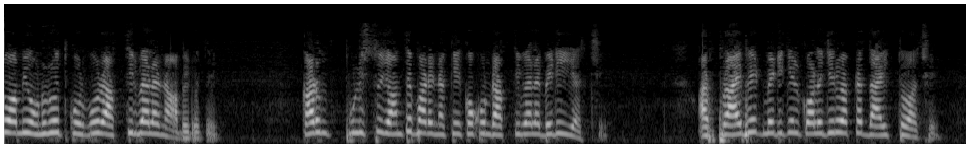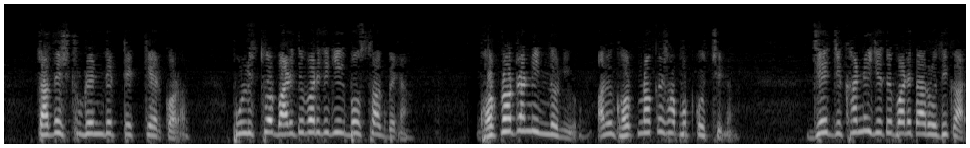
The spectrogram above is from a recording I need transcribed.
তো আমি অনুরোধ করব রাত্রিবেলা না বেরোতে। কারণ পুলিশ তো জানতে পারে না কে কখন রাত্রিবেলা বেরিয়ে যাচ্ছে। আর প্রাইভেট মেডিকেল কলেজেরও একটা দায়িত্ব আছে। তাদের স্টুডেন্টদের টেক কেয়ার করা। পুলিশ তো আর বাড়িতে বাড়িতে গিয়ে বসে থাকবে না। ঘটনাটা নিন্দনীয়। আমি ঘটনাকে সাপোর্ট করছি না। যে যেখানেই যেতে পারে তার অধিকার।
